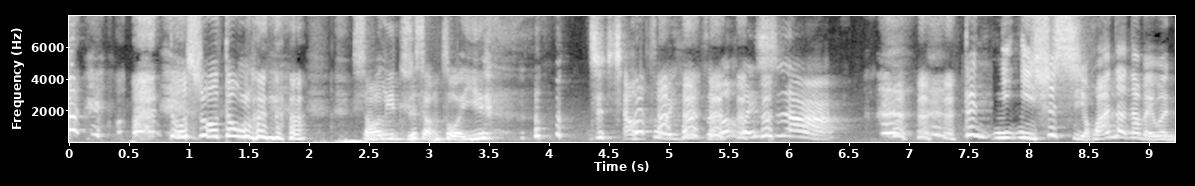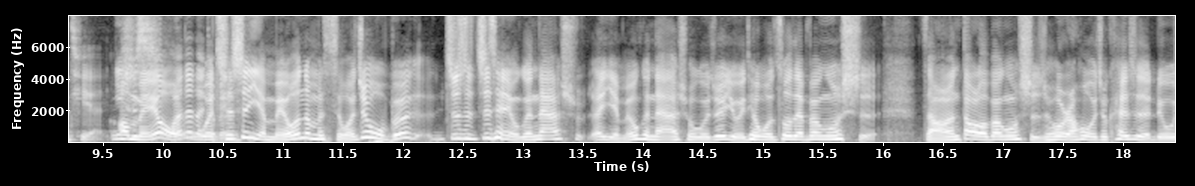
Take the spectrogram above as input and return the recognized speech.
都说动了呢。小李只想做一，只想做一，怎么回事啊？但你你是喜欢的，那没问题。你哦，是喜没有，欢的那就没我其实也没有那么喜欢。就我不是，就是之前有跟大家说，呃，也没有跟大家说过。就是有一天我坐在办公室，早上到了办公室之后，然后我就开始流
